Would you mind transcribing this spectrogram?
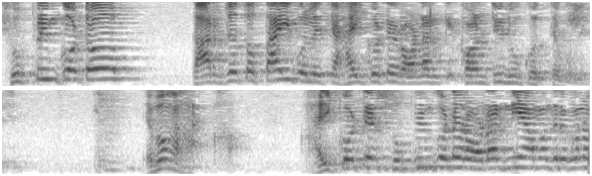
সুপ্রিম কোর্টও কার্যত তাই বলেছে, হাইকোর্টের অর্ডারকে কন্টিনিউ করতে বলেছে। এবং হাইকোর্টের সুপ্রিম কোর্টের অর্ডার নিয়ে আমাদের কোনো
